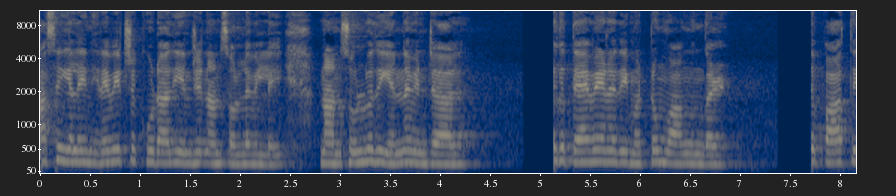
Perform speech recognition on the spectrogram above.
ஆசைகளை நிறைவேற்றக்கூடாது என்று நான் சொல்லவில்லை. நான் சொல்வது என்னவென்றால் உங்களுக்கு தேவையானதை மட்டும் வாங்குங்கள். பார்த்து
